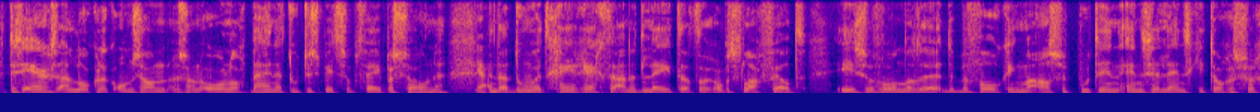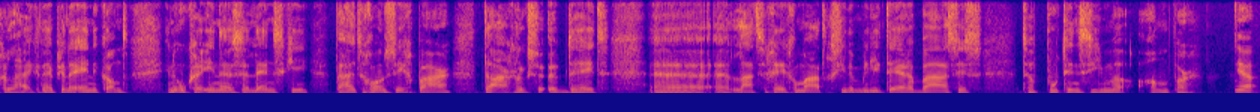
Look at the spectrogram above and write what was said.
Het is ergens aanlokkelijk om zo'n zo'n oorlog bijna toe te spitsen op twee personen. Ja. En daar doen we het geen rechten aan het leed dat er op het slagveld is of onder de, de bevolking. Maar als we Poetin en Zelensky toch eens vergelijken, dan heb je aan de ene kant in Oekraïne Zelensky, buitengewoon zichtbaar, dagelijkse update, uh, laat zich regelmatig zien op militaire basis. Terwijl Poetin zien we amper. Ja.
